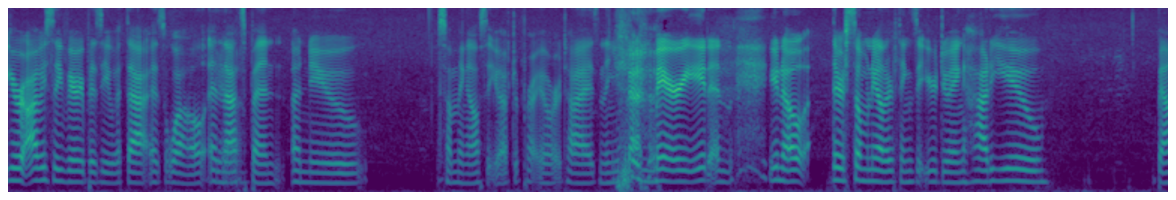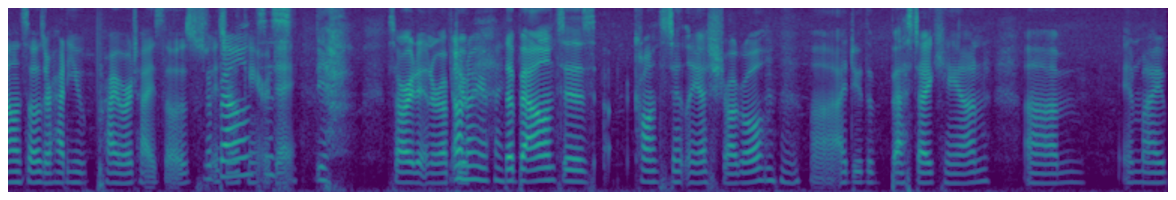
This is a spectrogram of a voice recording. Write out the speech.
you're obviously very busy with that as well. And Yeah. that's been a new something else that you have to prioritize. And then you've gotten married and you know, there's so many other things that you're doing. How do you balance those or how do you prioritize those The as you're looking at your balance day? is- Yeah. Sorry to interrupt Oh you. no, you're fine. The balance is constantly a struggle. Mhm. Uh, I do the best I can. Um, in my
